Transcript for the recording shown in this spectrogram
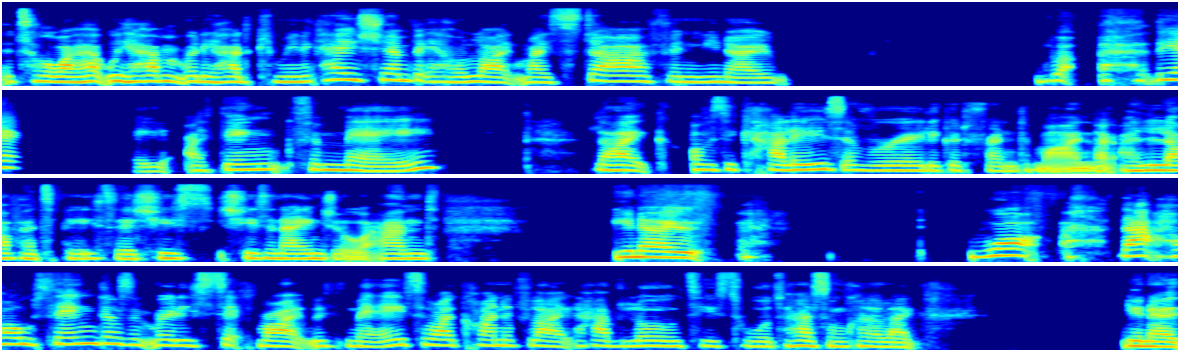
at all. I ha- we haven't really had communication, but he'll like my stuff and you know, but the I think for me, like obviously Cally's a really good friend of mine. Like I love her to pieces. She's she's an angel. And you know what that whole thing doesn't really sit right with me. So I kind of like have loyalties towards her. So I'm kind of like, you know,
